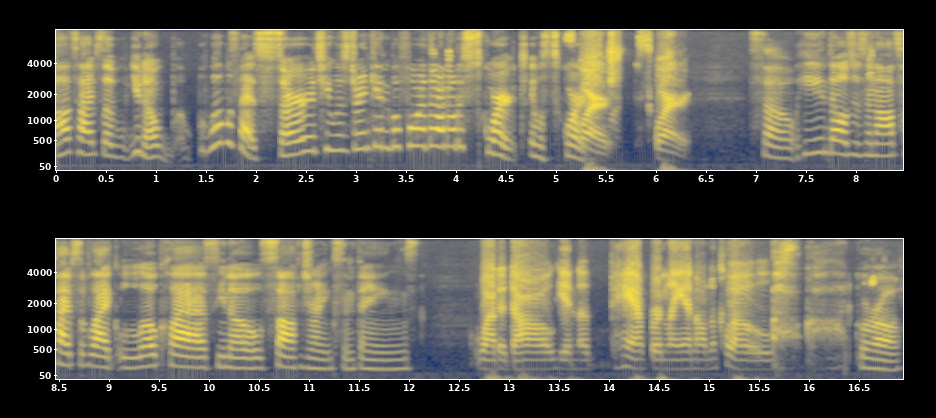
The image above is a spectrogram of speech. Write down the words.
All types of, you know, what was that surge he was drinking before that I noticed? Squirt. It was squirt. Squirt. Squirt. So he indulges in all types of like low class, you know, soft drinks and things. While the dog in the hamper laying on the clothes. Oh God, girl,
